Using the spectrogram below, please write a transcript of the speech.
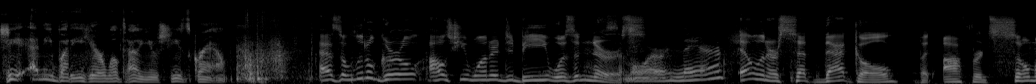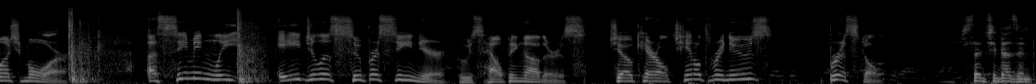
See, anybody here will tell you she's Graham. As a little girl, all she wanted to be was a nurse. Some more in there. Eleanor set that goal, but offered so much more a seemingly ageless super senior who's helping others. Joe Carroll, Channel 3 News, Bristol. She said she doesn't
